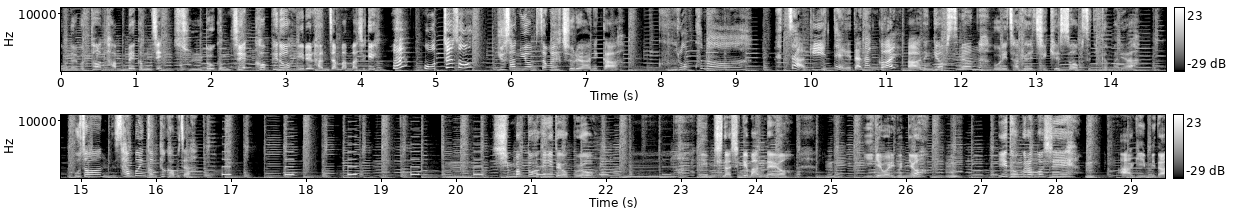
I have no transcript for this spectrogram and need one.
오늘부터 담배 금지, 술도 금지, 커피도 일일 한 잔만 마시기. 어째서? 유산 위험성을 줄여야 하니까. 그렇구나. 자기 대단한 걸. 아는 게 없으면 우리 자기를 지킬 수 없으니까 말이야. 우선 산부인과부터 가보자. 음, 심박도 확인이 되었고요. 음, 임신하신 게 맞네요. 음, 2개월이군요. 음, 이 동그란 것이 음, 아기입니다.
